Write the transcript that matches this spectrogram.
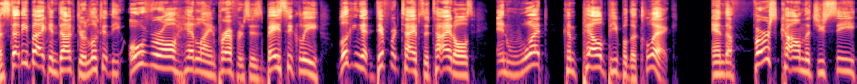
A study by a Conductor looked at the overall headline preferences, basically looking at different types of titles and what compelled people to click. And the first column that you see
